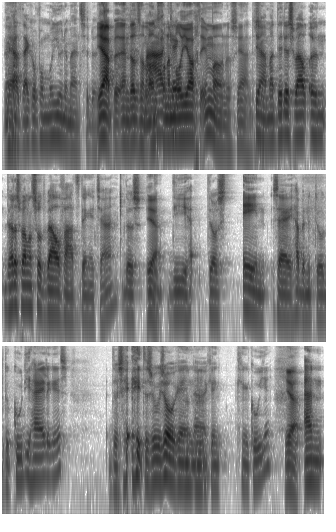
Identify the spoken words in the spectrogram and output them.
dan Ja. gaat het eigenlijk over miljoenen mensen. Dus. Ja, en dat is een Maar land van een kijk- miljard inwoners. Ja, dus Ja, maar dit is wel een, dat is wel een soort welvaartsdingetje. Hè? Dus, Ja. die, dus één, zij hebben natuurlijk de koe die heilig is. Dus ze eten sowieso geen, Mhm. eh, geen, geen koeien. ja. En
